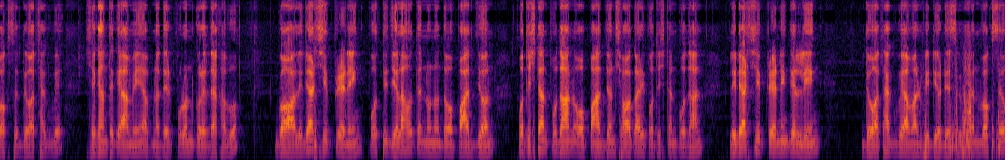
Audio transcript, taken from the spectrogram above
বক্সে দেওয়া থাকবে। সেখান থেকে আমি আপনাদের পূরণ করে দেখাবো। গ, লিডারশিপ ট্রেনিং, প্রতি জেলা হতে ন্যূনতম পাঁচজন প্রতিষ্ঠান প্রধান ও পাঁচজন সহকারী প্রতিষ্ঠান প্রধান। লিডারশিপ ট্রেনিংয়ের লিঙ্ক দেওয়া থাকবে আমার ভিডিও ডেসক্রিপশন বক্সেও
